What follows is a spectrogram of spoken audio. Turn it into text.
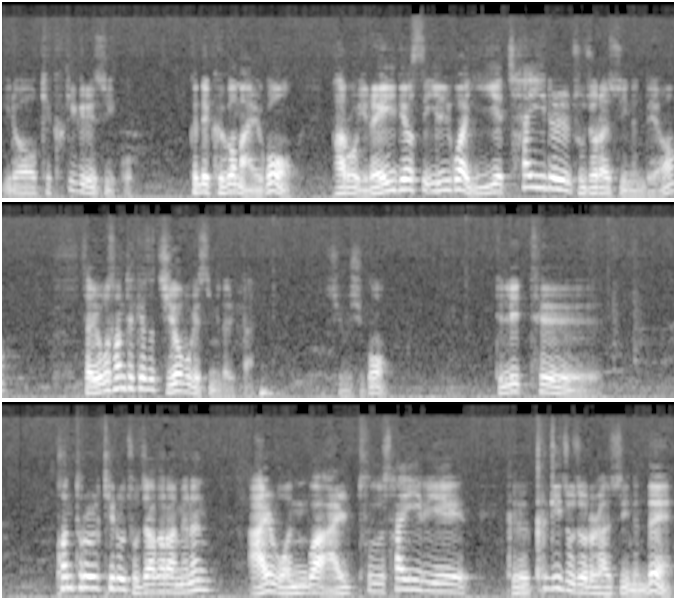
이렇게 크게 그릴 수 있고. 근데 그거 말고, 바로 레이디어스 1과 2의 차이를 조절할 수 있는데요. 자, 요거 선택해서 지워 보겠습니다, 일단. 지우시고, 딜리트. 컨트롤 키로 조작을 하면은 R1과 R2 사이의 그 크기 조절을 할 수 있는데,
